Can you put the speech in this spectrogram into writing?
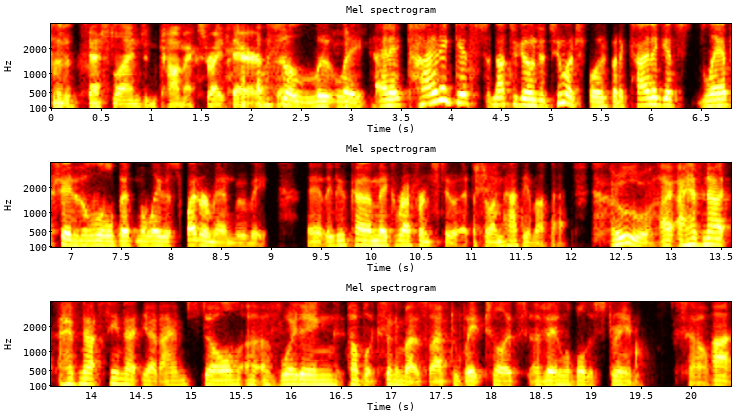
One of the best lines in comics, right there. so. Absolutely. And it kind of gets, not to go into too much spoilers, but it kind of gets lampshaded a little bit in the latest Spider Man movie. They do kind of make reference to it. So I'm happy about that. Ooh, I, I have not I have not seen that yet. I am still uh, avoiding public cinemas, so I have to wait till it's available to stream. So Uh,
